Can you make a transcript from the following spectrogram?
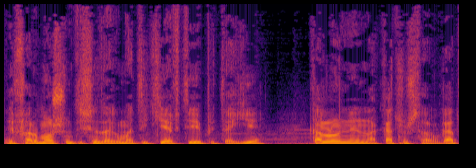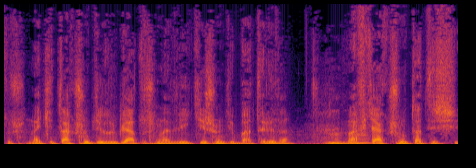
εφαρμόσουν τη συνταγματική αυτή επιταγή, Καλό είναι να κάτσουν στα αυγά τους, να κοιτάξουν τη δουλειά τους να διοικήσουν την πατριδα να φτιάξουν τα της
